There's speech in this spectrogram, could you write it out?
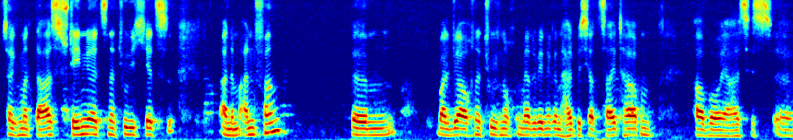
Sag ich mal, da stehen wir jetzt natürlich jetzt an einem Anfang, ähm, weil wir auch natürlich noch mehr oder weniger ein halbes Jahr Zeit haben. Aber ja, es ist, äh,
